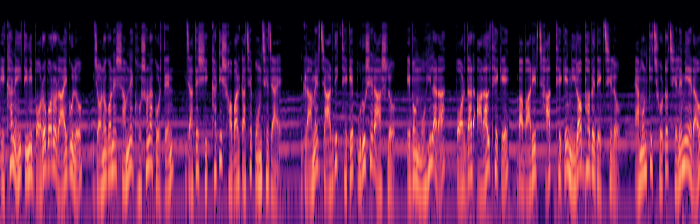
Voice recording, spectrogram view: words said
এখানেই তিনি বড় বড় রায়গুলো জনগণের সামনে ঘোষণা করতেন, যাতে শিক্ষাটি সবার কাছে পৌঁছে যায়। গ্রামের চারদিক থেকে পুরুষেরা আসলো এবং মহিলারা পর্দার আড়াল থেকে বা বাড়ির ছাদ থেকে নীরবভাবে দেখছিল। এমনকি ছোট ছেলেমেয়েরাও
